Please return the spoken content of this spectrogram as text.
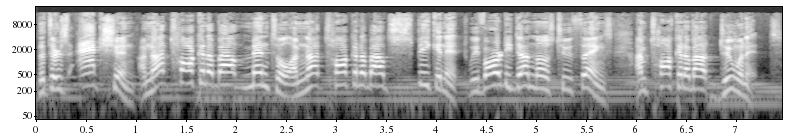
That there's action. I'm not talking about mental. I'm not talking about speaking it. We've already done those two things. I'm talking about doing it.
